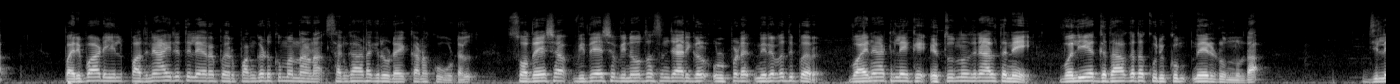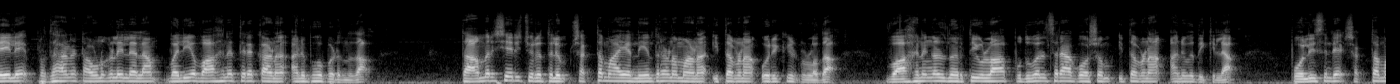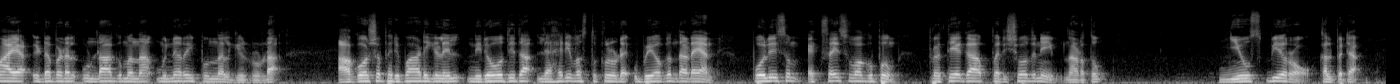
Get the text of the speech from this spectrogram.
പരിപാടിയിൽ പതിനായിരത്തിലേറെ പേർ പങ്കെടുക്കുമെന്നാണ് സംഘാടകരുടെ കണക്കുകൂട്ടൽ. സ്വദേശ വിദേശ വിനോദസഞ്ചാരികൾ ഉൾപ്പെടെ നിരവധി പേർ വയനാട്ടിലേക്ക് എത്തുന്നതിനാൽ തന്നെ വലിയ ഗതാഗത കുരുക്കും നേരിടുന്നുണ്ട്. ജില്ലയിലെ പ്രധാന ടൗണുകളിലെല്ലാം വലിയ വാഹനത്തിരക്കാണ് അനുഭവപ്പെടുന്നത്. താമരശ്ശേരി ചുരത്തിലും ശക്തമായ നിയന്ത്രണമാണ് ഇത്തവണ ഒരുക്കിയിട്ടുള്ളത്. വാഹനങ്ങൾ നിർത്തിയുള്ള പുതുവത്സരാഘോഷം ഇത്തവണ അനുവദിക്കില്ല. പോലീസിന്റെ ശക്തമായ ഇടപെടൽ ഉണ്ടാകുമെന്ന മുന്നറിയിപ്പും നൽകിയിട്ടുണ്ട്. ആഘോഷ പരിപാടികളിൽ നിരോധിത ലഹരി വസ്തുക്കളുടെ ഉപയോഗം തടയാൻ പോലീസും എക്സൈസ് വകുപ്പും പ്രത്യേക പരിശോധനയും നടത്തും. News bureau Kalpetta.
